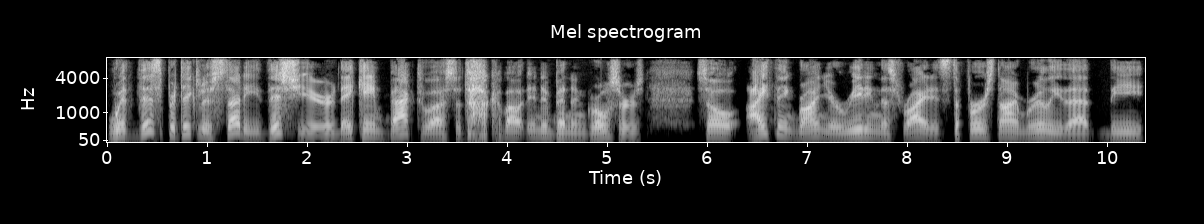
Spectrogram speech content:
with this particular study this year, they came back to us to talk about independent grocers. So I think, Brian, you're reading this right. It's the first time really that the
